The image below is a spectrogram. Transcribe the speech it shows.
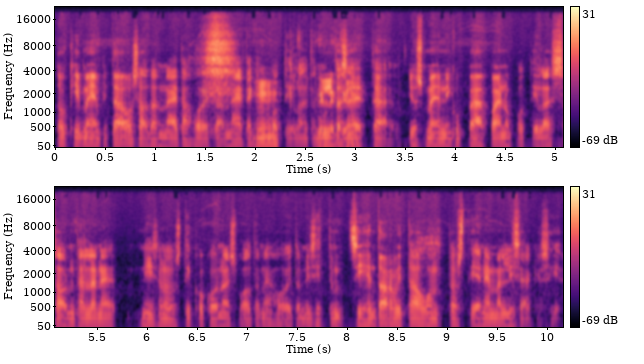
toki meidän pitää osata näitä hoitaa, näitäkin Mm, mm, potilaita, kyllä, mutta kyllä. se, että jos meidän niin kuin pääpainopotilaissa on tällainen niin sanotusti kokonaisvaltainen hoito, niin sitten siihen tarvitaan huomattavasti enemmän lisäkäsiä.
